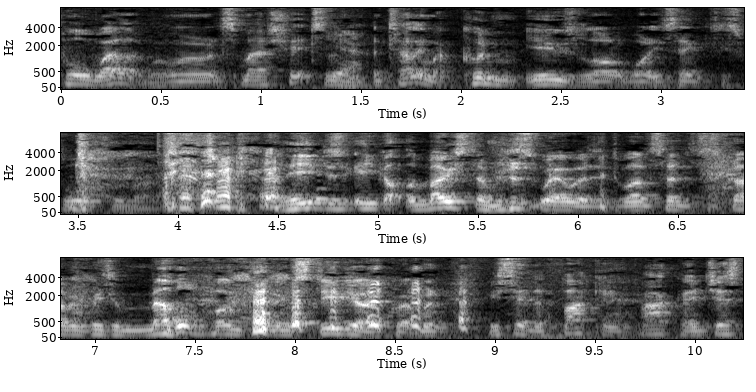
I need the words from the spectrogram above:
Paul Weller when we were at Smash Hits Yeah. and telling him I couldn't use a lot of what he said because he swore too much. and he just, he got the most number of swear words into one sentence describing a piece of malfunctioning studio equipment. He said the fucking fucker just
